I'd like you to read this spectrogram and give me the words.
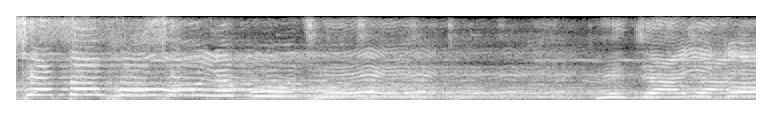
সে তো ভুল বুঝে যাই গো।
